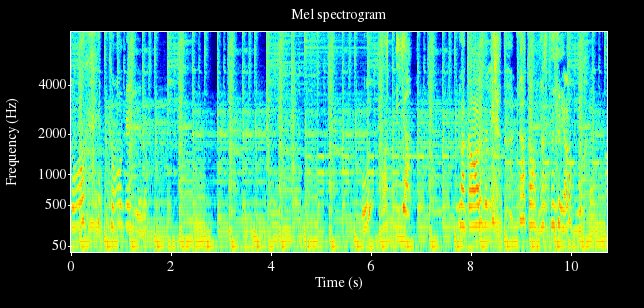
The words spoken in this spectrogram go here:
¿Cómo que, cómo que hielo? ¡Uy! ¡Hostia! La acabas de liar. La acabas de liar, mujer.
